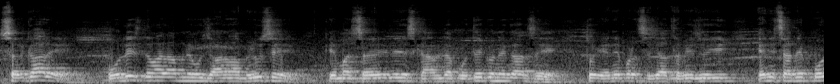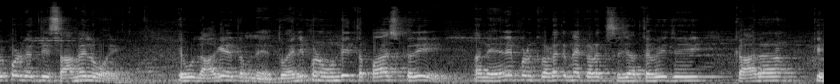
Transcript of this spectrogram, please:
સરકારે પોલીસ દ્વારા અમને એવું જાણવા મળ્યું છે કે એમાં શૈલેષ કામલા પોતે ગુનેગાર છે. તો એને પણ સજા થવી જોઈએ. એની સાથે કોઈ પણ વ્યક્તિ સામેલ હોય એવું લાગે તમને? તો એની પણ ઊંડી તપાસ કરી અને એને પણ કડક ને કડક સજા થવી જોઈએ, કારણ કે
